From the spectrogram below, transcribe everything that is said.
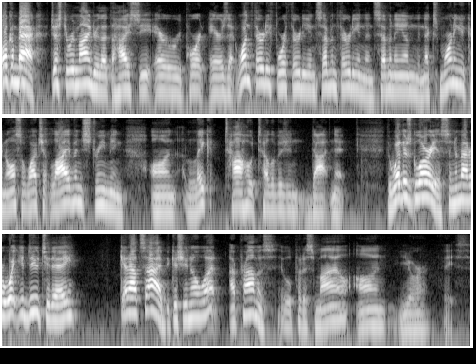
Welcome back. Just a reminder that the High Sierra Report airs at 1:30, 4:30, and 7:30, and then 7 a.m. the next morning. You can also watch it live and streaming on LakeTahoeTelevision.net. The weather's glorious, and no matter what you do today, get outside because you know what? I promise it will put a smile on your face.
